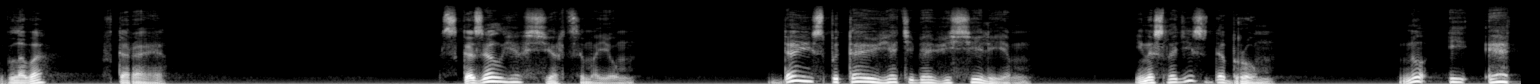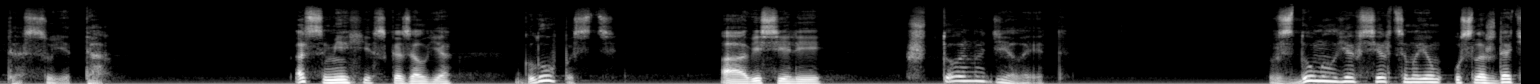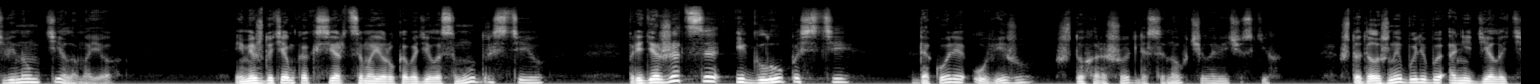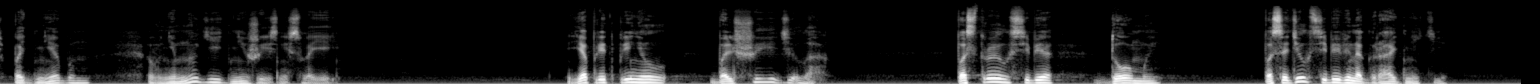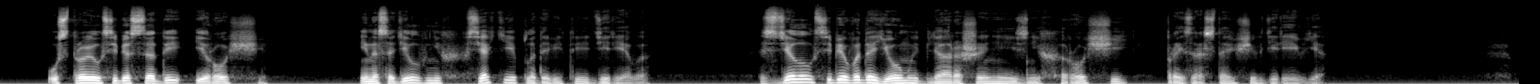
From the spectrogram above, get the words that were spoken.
Глава вторая. Сказал я в сердце моем: Да испытаю я тебя весельем, и насладись добром. Но и это суета. О смехе сказал я, глупость, а о веселье что оно делает? Вздумал я в сердце моем услаждать вином тело мое. И между тем, как сердце мое руководилось мудростью, придержаться и глупости, доколе увижу, что хорошо для сынов человеческих, что должны были бы они делать под небом в немногие дни жизни своей. Я предпринял большие дела. Построил себе дома, посадил себе виноградники, устроил себе сады и рощи и насадил в них всякие плодовитые деревья. Сделал себе водоемы для орошения из них рощей произрастающих деревьев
